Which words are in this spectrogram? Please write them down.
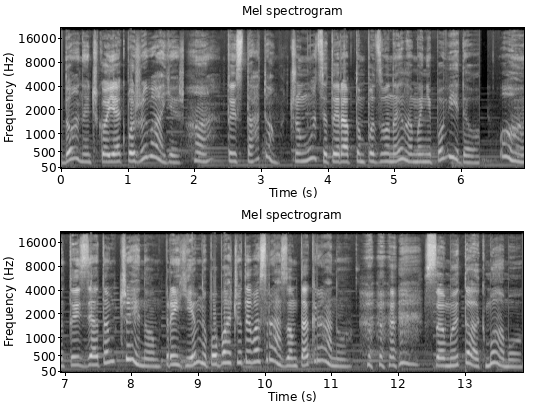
Донечко, як поживаєш? Га, ти з татом? Чому це ти раптом подзвонила мені по відео? О, ти з зятом чином. Приємно побачити вас разом так рано. Саме так, мамо.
